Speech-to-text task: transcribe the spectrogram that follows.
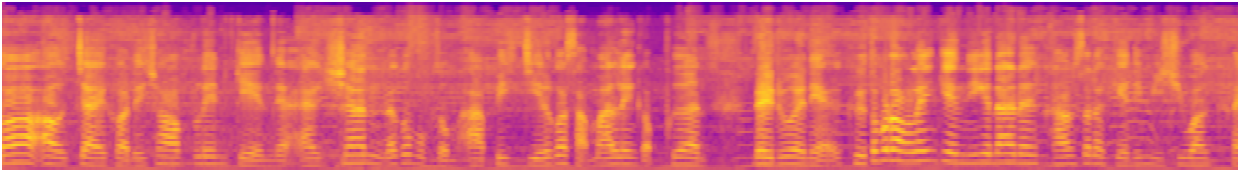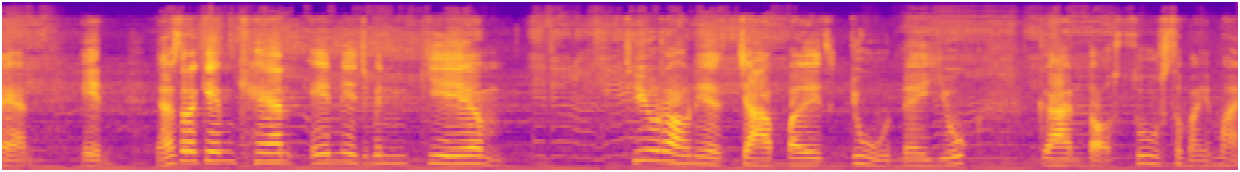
ก็เอาใจคนที่ชอบเล่นเกมเนี่ยแอคชั่นแล้วก็ผสม RPG แล้วก็สามารถเล่นกับเพื่อนได้ด้วยเนี่ยคือต้องลองเล่นเกมนี้กันได้นะครับสำหรับเกมที่มีชื่อว่า Clan N นะสำหรับเกม Clan N เนี่ยจะเป็นเกม ที่เราเนี่ยจะไปอยู่ในยุคการต่อสู้สมัยใหม่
